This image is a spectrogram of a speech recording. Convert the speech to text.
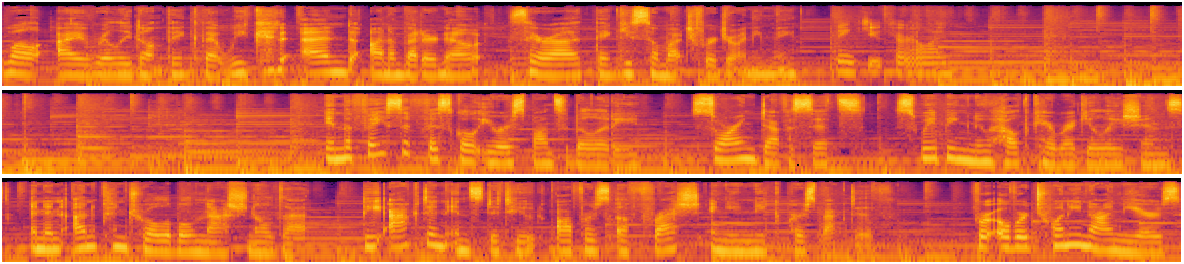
Well, I really don't think that we could end on a better note. Sarah, thank you so much for joining me. Thank you, Caroline. In the face of fiscal irresponsibility, soaring deficits, sweeping new healthcare regulations, and an uncontrollable national debt, the Acton Institute offers a fresh and unique perspective. For over 29 years,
